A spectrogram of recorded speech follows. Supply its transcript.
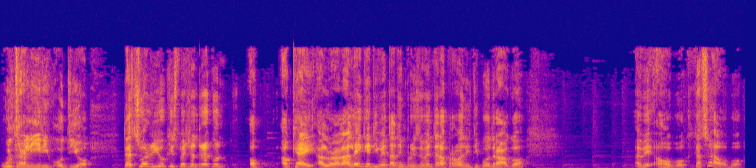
Ultra lirico, oddio. That's where Yuki Special Dragon... ok, allora la Lega è diventata improvvisamente la prova di tipo drago. Vabbè, Obo, che cazzo è Obo?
